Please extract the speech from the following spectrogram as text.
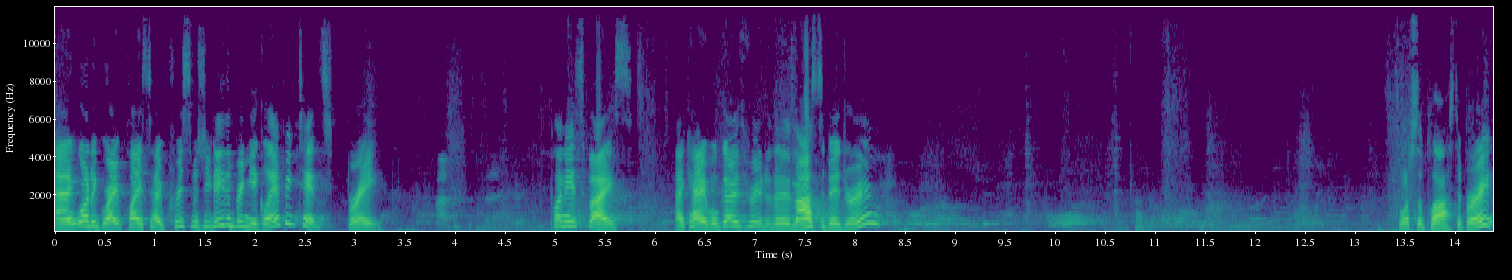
And what a great place to have Christmas. You would even bring your glamping tents, Bree. 100%. Plenty of space. Okay, we'll go through to the master bedroom. Watch the plaster break.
